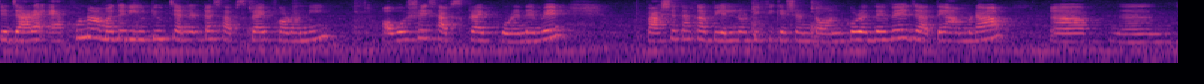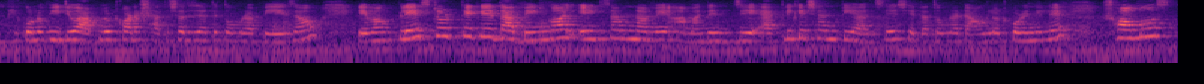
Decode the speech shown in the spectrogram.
যে যারা এখনও আমাদের ইউটিউব চ্যানেলটা সাবস্ক্রাইব করনি, অবশ্যই সাবস্ক্রাইব করে নেবে। পাশে থাকা বেল নোটিফিকেশনটা অন করে দেবে যাতে আমরা কোনো ভিডিও আপলোড করার সাথে সাথে যাতে তোমরা পেয়ে যাও। এবং প্লে স্টোর থেকে দ্য বেঙ্গল এক্সাম নামে আমাদের যে অ্যাপ্লিকেশানটি আছে, সেটা তোমরা ডাউনলোড করে নিলে। সমস্ত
